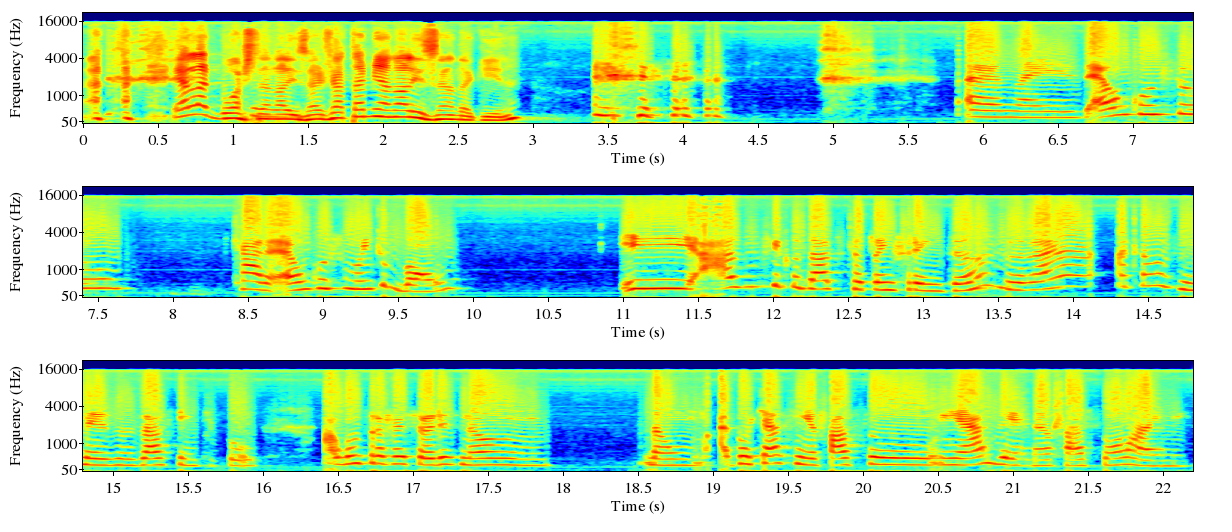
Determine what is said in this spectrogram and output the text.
Ela gosta de analisar, já está me analisando aqui, né? É, mas é um curso, cara, é um curso muito bom. E as dificuldades que eu estou enfrentando é aquelas mesmas, assim, tipo, alguns professores não, não, porque assim, eu faço em EAD, né, eu faço online.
